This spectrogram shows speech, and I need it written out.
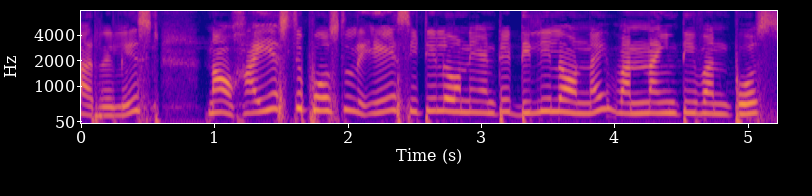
are released నా హైయెస్ట్ పోస్టులు ఏ సిటీలో ఉన్నాయంటే ఢిల్లీలో ఉన్నాయి. వన్ నైంటీ వన్ పోస్ట్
